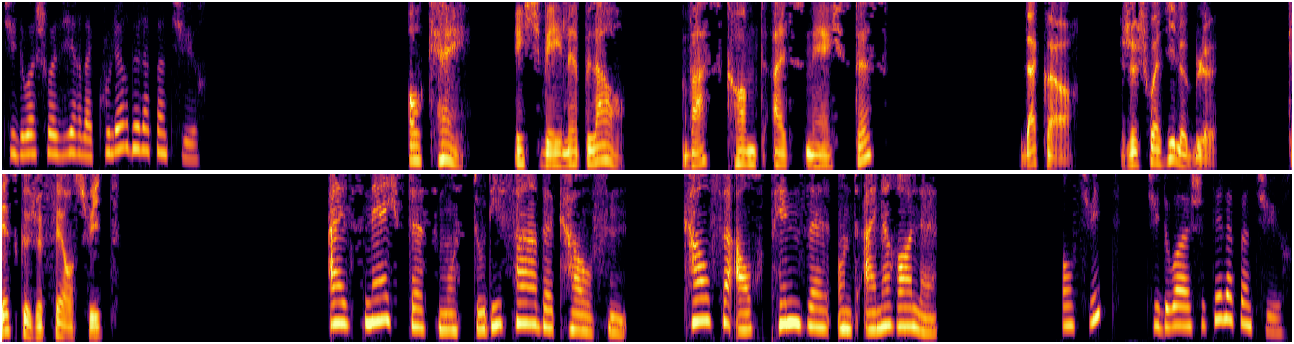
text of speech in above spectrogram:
tu dois choisir la couleur de la peinture. Okay. Ich wähle blau. Was kommt als nächstes? D'accord. Je choisis le bleu. Qu'est-ce que je fais ensuite? Als nächstes musst du die Farbe kaufen. Kaufe auch Pinsel und eine Rolle. Ensuite, tu dois acheter la peinture.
